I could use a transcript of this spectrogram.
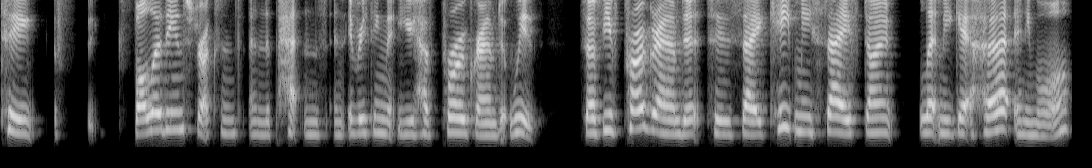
to follow the instructions and the patterns and everything that you have programmed it with. So if you've programmed it to say, keep me safe, don't let me get hurt anymore,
